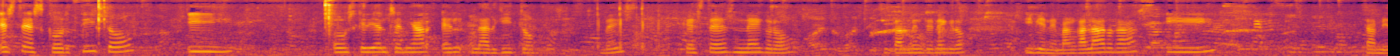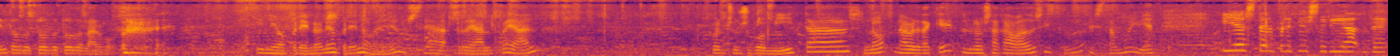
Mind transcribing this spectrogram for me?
Este es cortito y os quería enseñar el larguito, ¿veis? Que este es negro, totalmente negro y viene manga largas y también todo, todo, todo largo. y neopreno, neopreno, ¿eh? O sea, real, real. Con sus gomitas, ¿no? La verdad que los acabados y todo está muy bien. Y este el precio sería de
